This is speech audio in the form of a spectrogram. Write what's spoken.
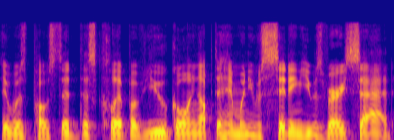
it was posted this clip of you going up to him when he was sitting. He was very sad,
